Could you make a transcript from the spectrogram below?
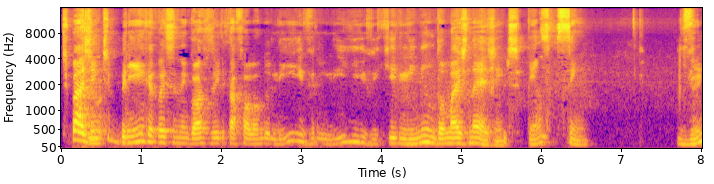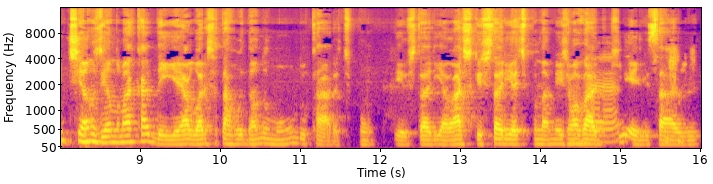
Tipo, a gente brinca com esse negócio de ele tá falando livre, livre, que lindo, mas né, gente, pensa assim. 20 anos dentro de uma cadeia, e agora você tá rodando o mundo, cara, tipo, eu estaria, eu acho que eu estaria, tipo, na mesma vibe é. que ele, sabe?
